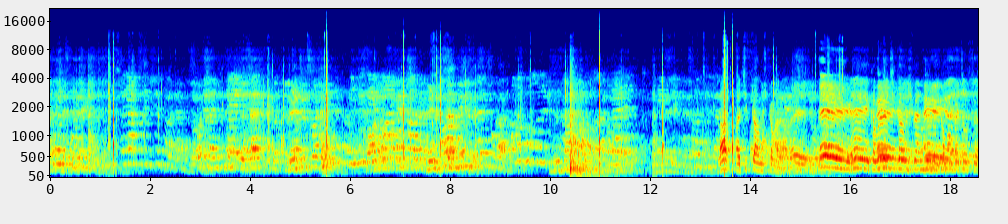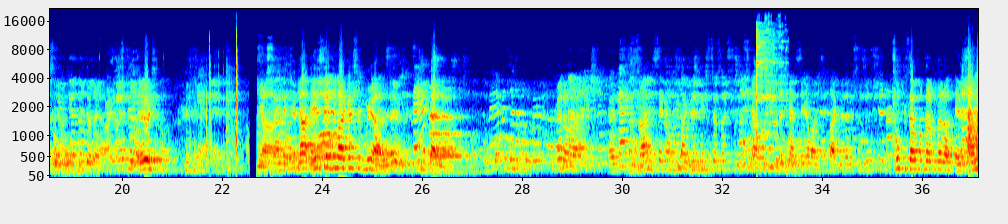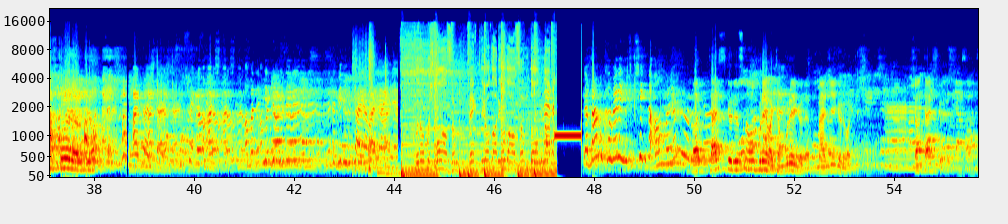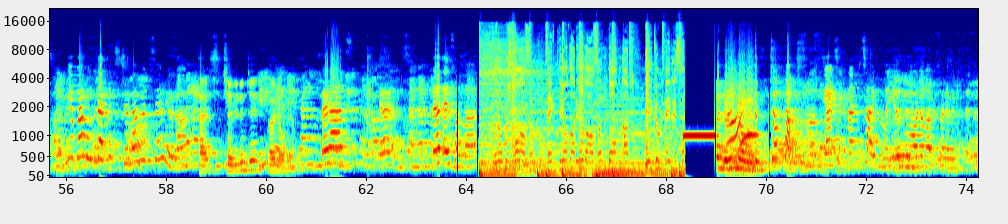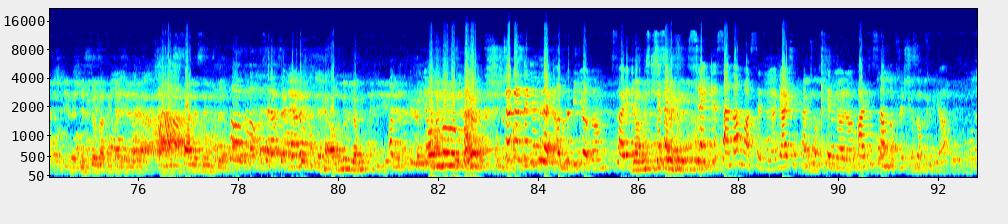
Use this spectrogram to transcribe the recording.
açık kalmış kamera. Hey. Hey. Hey kamera açık kalmış ben diyorum kapatmaya çalışıyorsun ya. Videoda ya. Evet. ya. Ya en sevdiğim arkadaşım bu ya. Cidden ya. Merhaba canım. Merhaba. Evet, Mısra'nın Instagram'ını takip etmek istiyorsanız şurada çıkan, şurada çıkan Instagram adresini takip edebilirsiniz. Çok güzel fotoğrafları, efsane storyler atıyor. Arkadaşlar Instagram'ı açtım ama ne bir gönderi bir hikaye var yani. Kırılmış boğazım Bekliyorlar yol altında onlar Ya ben bu kamerayı hiçbir şekilde anlayamıyorum Bak ya. ters görüyorsun ama buraya bakacağım, buraya göre, merceğe göre bakacaksın. Şu an ters görüyorsun mesela. kendini. niye ben bunu düzeltmek istiyorum. Ben böyle sevmiyorum. Ters çevirince öyle oluyor. Berat. Ya, Berat el salla. Kırılmış boğazım Bekliyorlar yol altında onlar Bir gün beni so- Görünmüyor mu? Çok tatlısınız. Gerçekten hiç ayrılmayın. Bunu oradan söylemek istedim. İzliyor zaten kendini. Sahne, sahnesini izliyor. Tamam o zaman ona selam söylüyorum. Adını biliyorum. Adını biliyordum. Adını unuttum. Çok özür dilerim. Bir dakika adını biliyordum. Söyledim. Yanlış kişi Bir şey söyledin. Sürekli senden bahsediyor. Gerçekten çok seviyorum. Arka sıramda oturuyor, şurada oturuyor.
